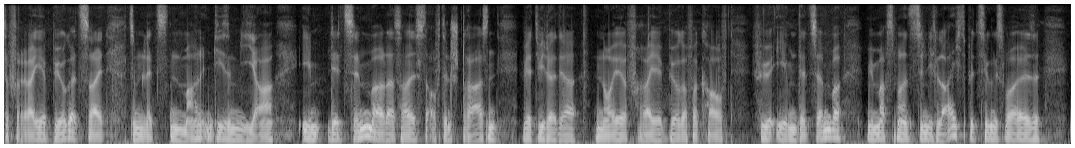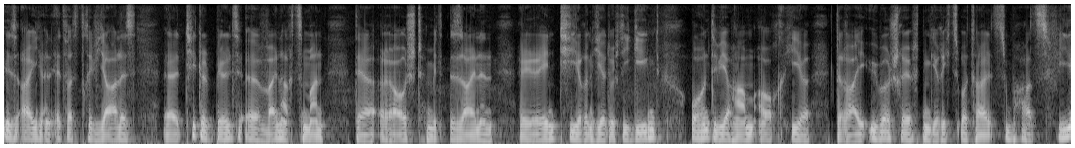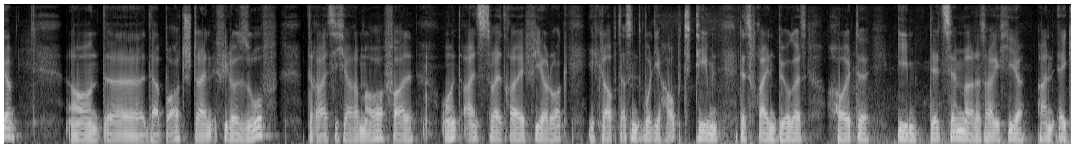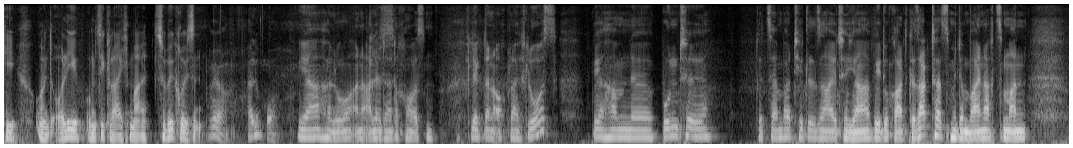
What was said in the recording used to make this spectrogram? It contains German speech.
freie Bürgerzeit zum letzten Mal in diesem Jahr im Dezember. Das heißt, auf den Straßen wird wieder der neue freie Bürger verkauft für eben Dezember. Mir macht es mal ziemlich leicht, beziehungsweise ist eigentlich ein etwas triviales äh, Titelbild äh, Weihnachtsmann, der rauscht mit seinen Rentieren hier durch die Gegend. Und wir haben auch hier drei Überschriften, Gerichtsurteil zu Hartz IV und äh, der Bordstein Philosoph, 30 Jahre Mauerfall und 1, 2, 3, 4 Rock. Ich glaube, das sind wohl die Hauptthemen des freien Bürgers heute im Dezember. Das sage ich hier an Ecki und Olli, um sie gleich mal zu begrüßen. Ja, hallo. Ja, hallo an alle da draußen. Ich lege dann auch gleich los. Wir haben eine bunte Dezember-Titelseite, ja, wie du gerade gesagt hast, mit dem Weihnachtsmann.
